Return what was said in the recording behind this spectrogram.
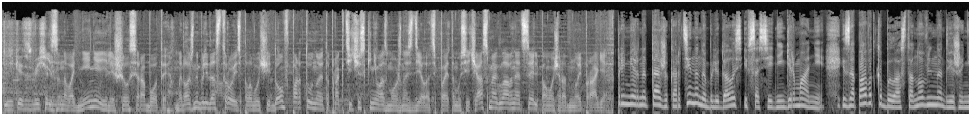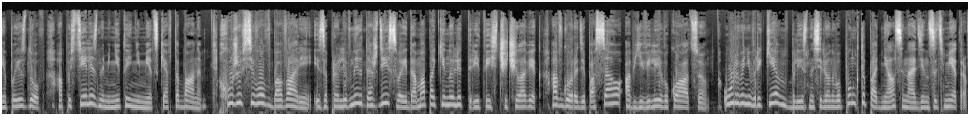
Из-за наводнения я лишился работы. Мы должны были достроить плавучий дом в порту, но это практически невозможно сделать. Поэтому сейчас моя главная цель – помочь родной Праге. Примерно та же картина наблюдалась и в соседней Германии. Из-за паводка было остановлено движение поездов, опустили знаменитые немецкие автобаны. Хуже всего в Баварии. Из-за проливных дождей свои дома покинули 3000 человек, а в городе Пассау объявили эвакуацию. Уровень в реке вблиз населенного пункта поднялся на 11 метров.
